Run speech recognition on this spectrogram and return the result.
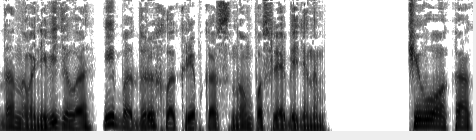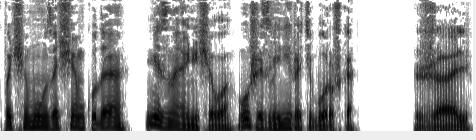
данного не видела, ибо дрыхла крепко сном послеобеденным. Чего, как, почему, зачем, куда, не знаю ничего, уж извини, Ратиборушка. Жаль,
